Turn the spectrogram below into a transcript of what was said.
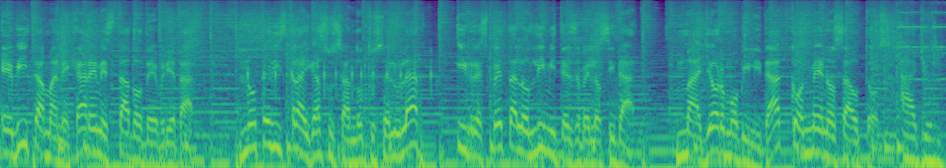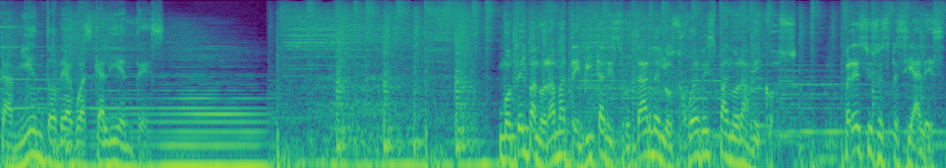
Evita manejar en estado de ebriedad. No te distraigas usando tu celular y respeta los límites de velocidad. Mayor movilidad con menos autos. Ayuntamiento de Aguascalientes. Motel Panorama te invita a disfrutar de los jueves panorámicos. Precios especiales,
